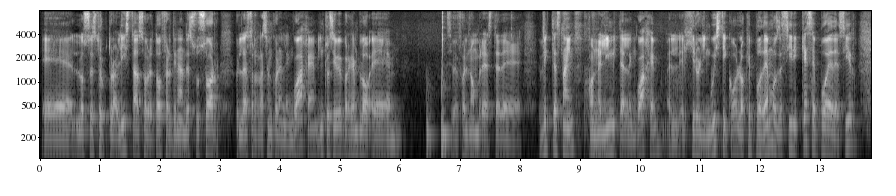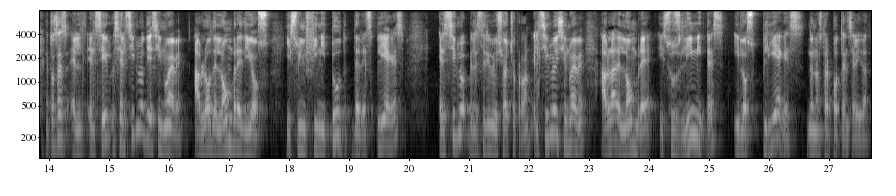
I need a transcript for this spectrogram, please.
eh, los estructuralistas, sobre todo Ferdinand de Saussure, la relación con el lenguaje, inclusive, por ejemplo, eh, se me fue el nombre este de Wittgenstein, con el límite del lenguaje, el, giro lingüístico, lo que podemos decir y qué se puede decir. Entonces, el, el si el siglo XIX habló del hombre Dios y su infinitud de despliegues, el siglo, el siglo XVIII, perdón, el siglo XIX habla del hombre y sus límites y los pliegues de nuestra potencialidad.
